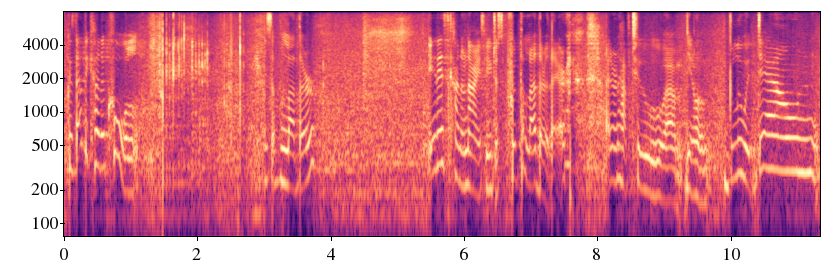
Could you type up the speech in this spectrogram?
because that'd be kind of cool piece of leather it is kind of nice you just put the leather there I don't have to um, you know glue it down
